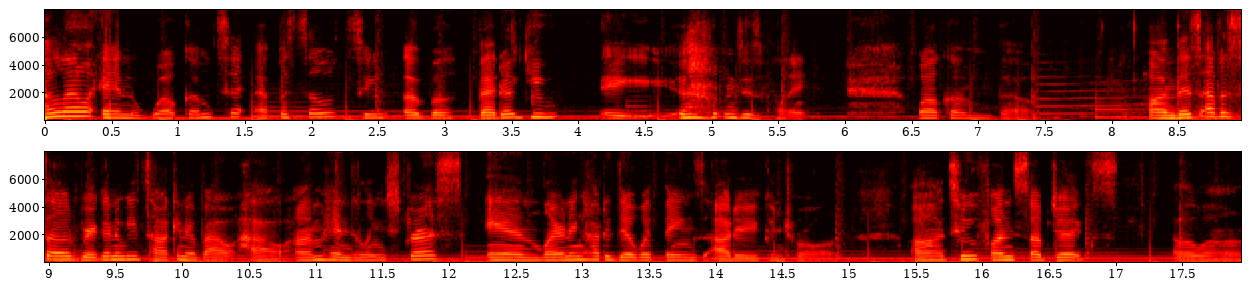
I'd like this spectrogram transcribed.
Hello and welcome to episode two of a Better You. Hey, I'm just playing. Welcome though. On this episode, we're going to be talking about how I'm handling stress and learning how to deal with things out of your control. Uh, two fun subjects. Oh, uh,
